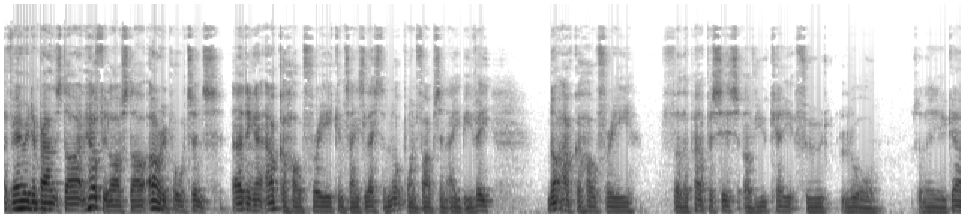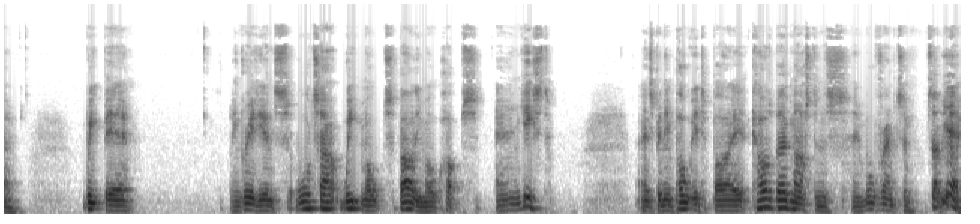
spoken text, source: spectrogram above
a varied and balanced diet and healthy lifestyle are important. Erdinger alcohol free contains less than 0.5% ABV, not alcohol free for the purposes of UK food law. So there you go. Wheat beer, Ingredients, water, wheat malt, barley malt, hops and yeast. And it's been imported by Carlsberg Marston's in Wolverhampton. So yeah,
